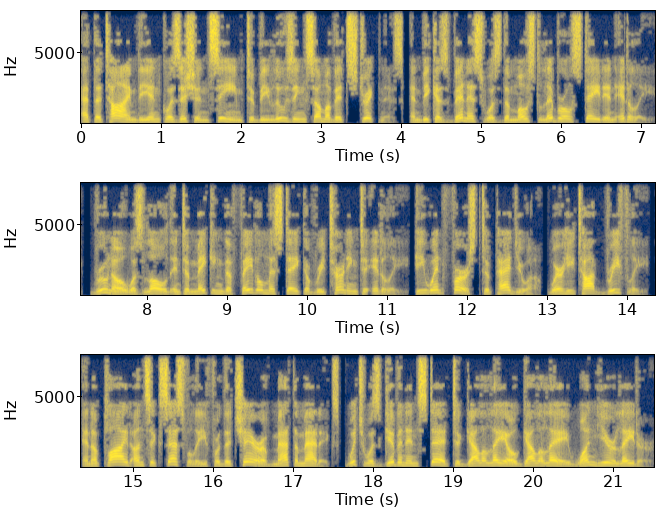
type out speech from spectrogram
At the time the Inquisition seemed to be losing some of its strictness, and because Venice was the most liberal state in Italy, Bruno was lulled into making the fatal mistake of returning to Italy. He went first to Padua, where he taught briefly, and applied unsuccessfully for the chair of mathematics, which was given instead to Galileo Galilei one year later.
